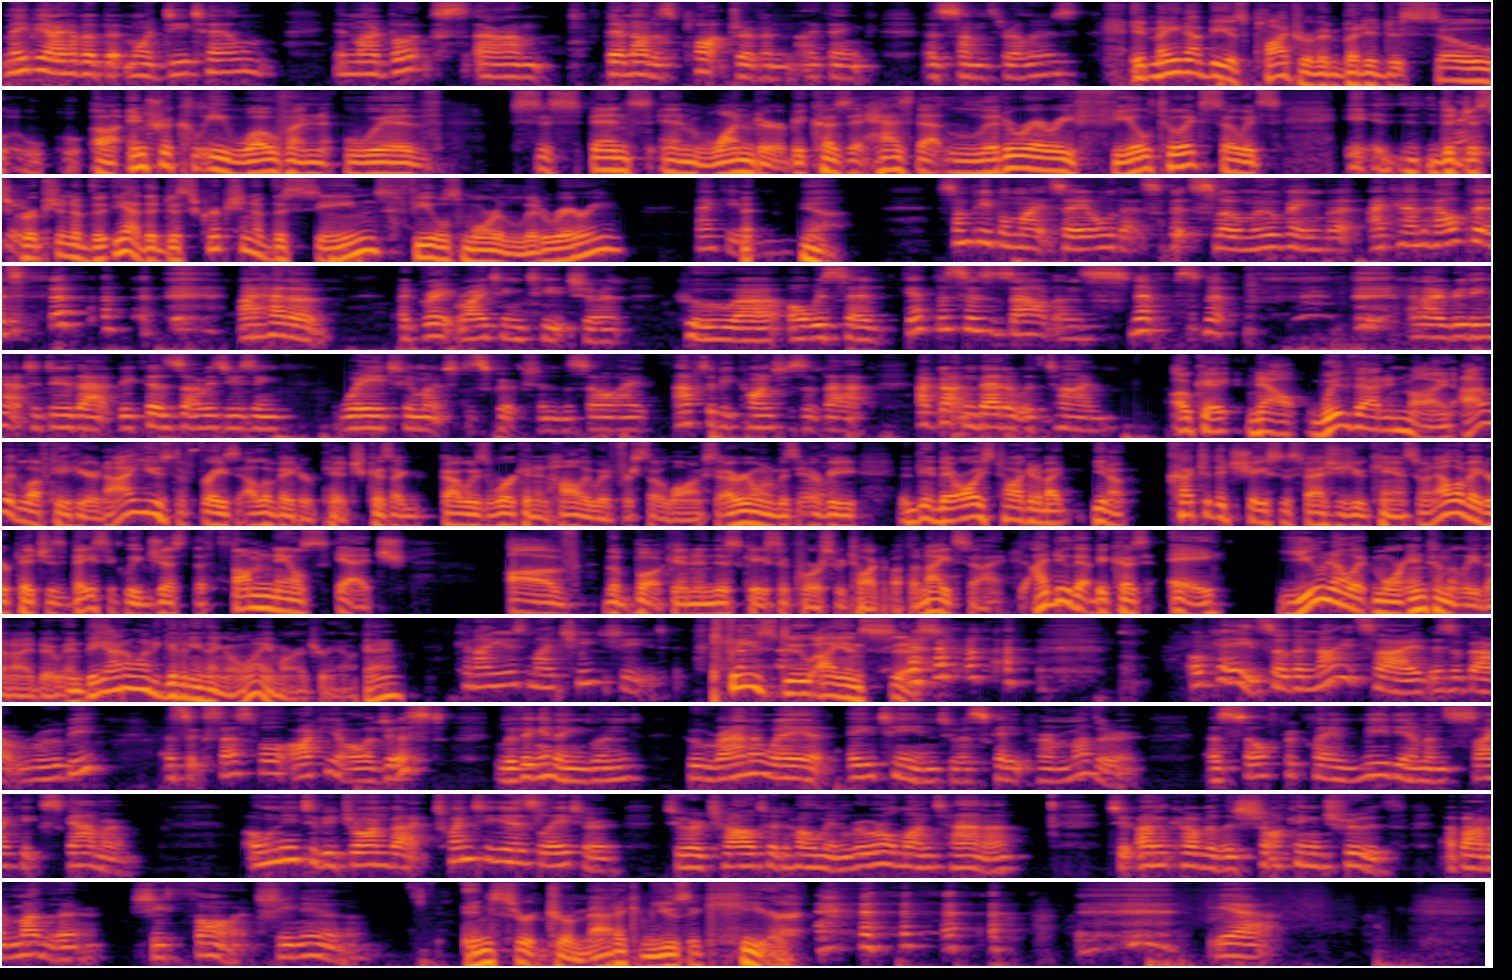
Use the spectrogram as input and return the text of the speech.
Maybe I have a bit more detail in my books. Um, they're not as plot driven, I think, as some thrillers. It may not be as plot driven, but it is so uh, intricately woven with suspense and wonder because it has that literary feel to it. So it's it, the Thank description you. of the, yeah, the description of the scenes feels more literary. Thank you. Uh, yeah. Some people might say, oh, that's a bit slow moving, but I can't help it. I had a, a great writing teacher who uh, always said, get the scissors out and snip, snip. and I really had to do that because I was using way too much description. So I have to be conscious of that. I've gotten better with time. Okay. Now, with that in mind, I would love to hear. Now, I use the phrase elevator pitch because I, I was working in Hollywood for so long. So everyone was every, they're always talking about, you know, cut to the chase as fast as you can. So an elevator pitch is basically just the thumbnail sketch of the book. And in this case, of course, we're talking about the night side. I do that because A, you know it more intimately than I do. And B, I don't want to give anything away, Marjorie. Okay. Can I use my cheat sheet? Please do. I insist. okay. So the night side is about Ruby, a successful archaeologist living in England who ran away at 18 to escape her mother, a self proclaimed medium and psychic scammer, only to be drawn back 20 years later to her childhood home in rural Montana to uncover the shocking truth about a mother she thought she knew. Insert dramatic music here. yeah.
